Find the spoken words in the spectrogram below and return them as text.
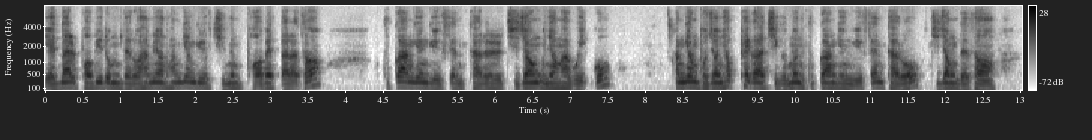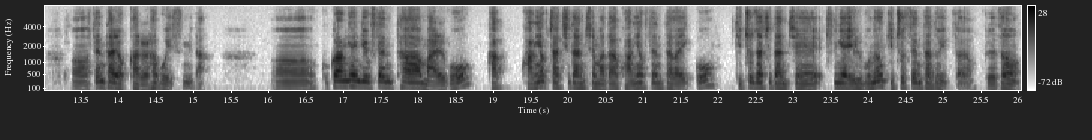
옛날 법 이름대로 하면 환경교육진흥법에 따라서 국가환경교육센터를 지정 운영하고 있고 환경보전협회가 지금은 국가환경교육센터로 지정돼서 어, 센터 역할을 하고 있습니다. 어, 국가환경교육센터 말고 각 광역자치단체마다 광역센터가 있고 기초자치단체 중에 일부는 기초센터도 있어요. 그래서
